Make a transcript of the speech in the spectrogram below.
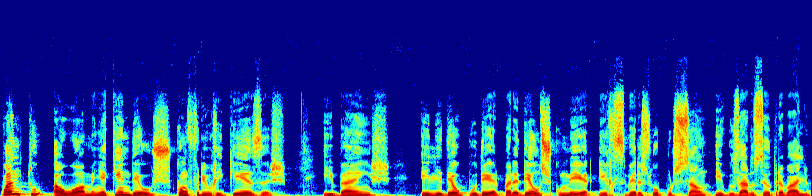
Quanto ao homem a quem Deus conferiu riquezas e bens e lhe deu poder para deles comer e receber a sua porção e gozar do seu trabalho,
